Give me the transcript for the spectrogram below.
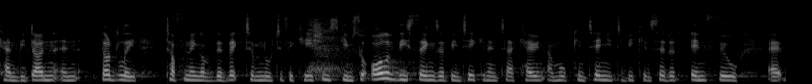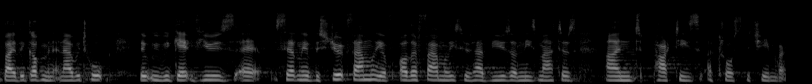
can be done. And thirdly, toughening of the victim notification scheme. So all of these things have been taken into account and will continue to be considered in full uh, by the government. And I would hope that we would get views, uh, certainly of the Stewart family, of other families who have views on these matters and parties across the chamber.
